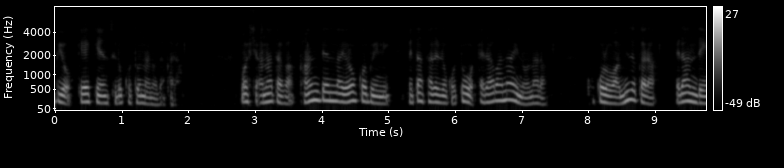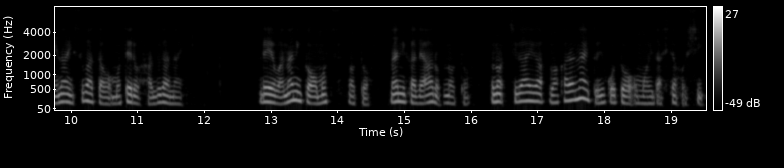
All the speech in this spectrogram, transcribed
びを経験することなのだから。もしあなたが完全な喜びに満たされることを選ばないのなら、心は自ら選んでいない姿を持てるはずがない。霊は何かを持つのと何かであるのと、その違いがわからないということを思い出してほしい。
